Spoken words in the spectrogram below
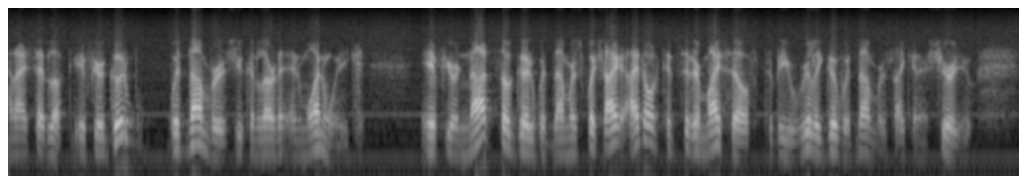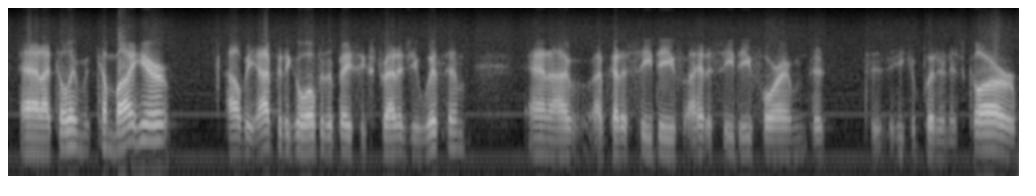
And I said, look, if you're good with numbers, you can learn it in one week if you're not so good with numbers, which I, I don't consider myself to be really good with numbers, I can assure you. And I told him come by here. I'll be happy to go over the basic strategy with him. And I've, I've got a CD. I had a CD for him that, that he could put in his car or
